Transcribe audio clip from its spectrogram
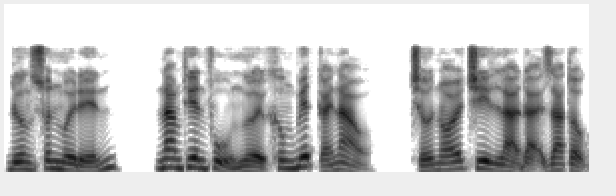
Đường Xuân mới đến, Nam Thiên phủ người không biết cái nào, chớ nói chi là đại gia tộc.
